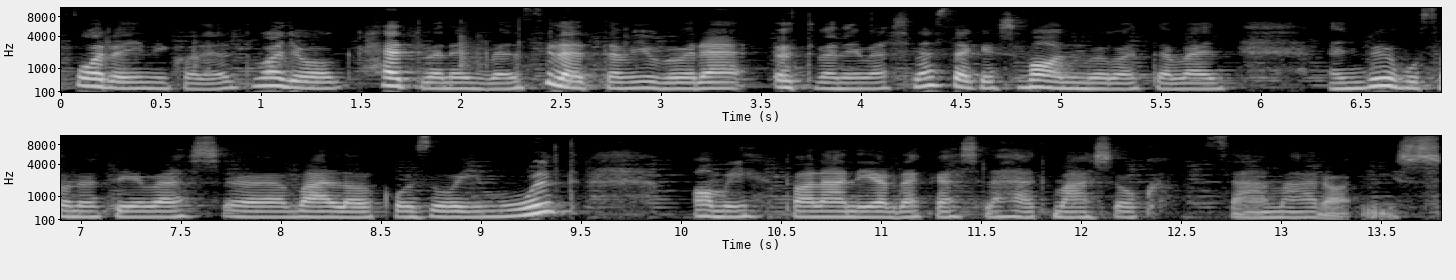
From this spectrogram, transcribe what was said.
Forrai Nikolett vagyok, 71-ben születtem, jövőre 50 éves leszek, és van mögöttem egy, egy bő 25 éves vállalkozói múlt, ami talán érdekes lehet mások számára is.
